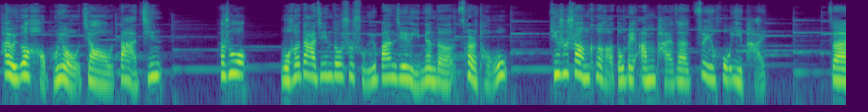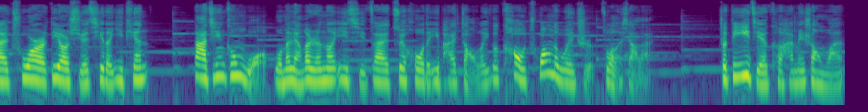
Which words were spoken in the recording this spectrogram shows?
他有一个好朋友叫大金，他说。我和大金都是属于班级里面的刺儿头，平时上课啊都被安排在最后一排。在初二第二学期的一天，大金跟我，我们两个人呢一起在最后的一排找了一个靠窗的位置坐了下来。这第一节课还没上完，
